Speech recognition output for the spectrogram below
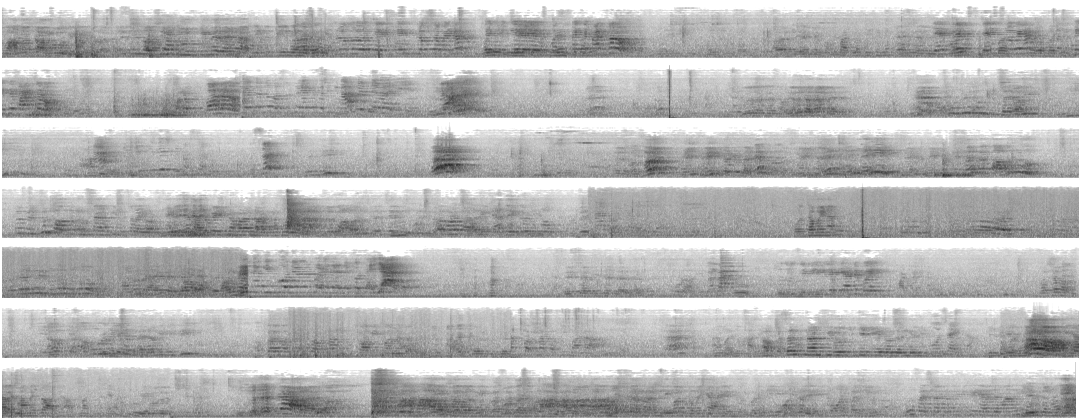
वापस चालू हो गई है। अच्छी दूरकी में रहना तुम लोग जेंट्स जेंट्स लोग सब है ना? सेल्फी के बस में बात करो। जेंट्स जेंट्स जेंट्स लोग है ना? बस बात करो। और क्या सर कौन सा महीना तू दूसरी बीवी लेके आने भाई अब बसंत नाम की रोटी के लिए दो जंगली यार सामने तो आप आत्मा क्या है वो फैसला करने के लिए यहाँ जमा नहीं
